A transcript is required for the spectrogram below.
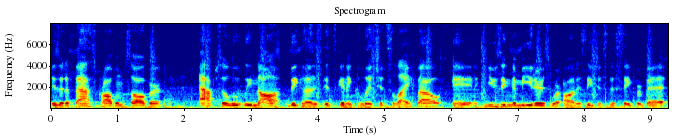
Is it a fast problem solver absolutely not because it's gonna glitch its life out and using the meters were honestly just a safer bet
